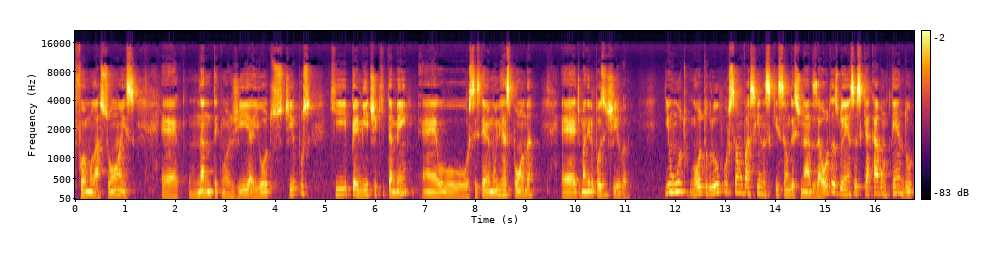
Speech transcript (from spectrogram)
formulações é, com nanotecnologia e outros tipos que permite que também é, o sistema imune responda é, de maneira positiva. E um outro, um outro grupo são vacinas que são destinadas a outras doenças que acabam tendo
